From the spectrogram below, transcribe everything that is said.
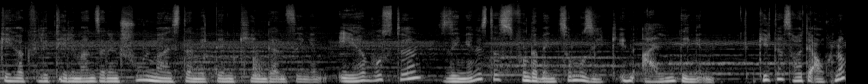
Georg Philipp Telemann seinen Schulmeister mit den Kindern singen. Er wusste, Singen ist das Fundament zur Musik in allen Dingen. Gilt das heute auch noch?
